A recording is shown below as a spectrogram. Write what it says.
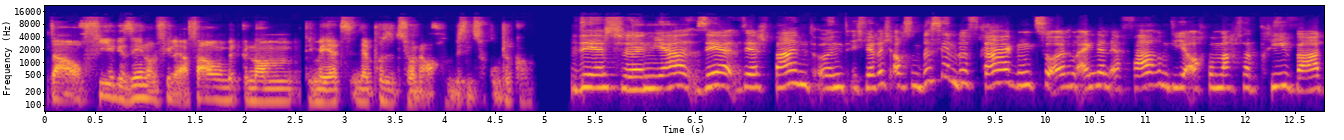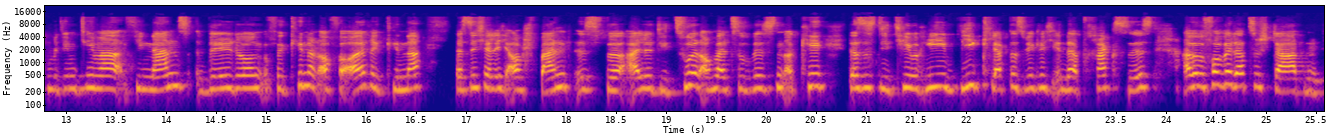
da auch viel gesehen und viele Erfahrungen mitgenommen, die mir jetzt in der Position auch ein bisschen zugutekommen. Sehr schön, ja, sehr, sehr spannend. Und ich werde euch auch so ein bisschen befragen zu euren eigenen Erfahrungen, die ihr auch gemacht habt, privat mit dem Thema Finanzbildung für Kinder und auch für eure Kinder. Das sicherlich auch spannend ist für alle, die zuhören, auch mal zu wissen, okay, das ist die Theorie, wie klappt das wirklich in der Praxis? Aber bevor wir dazu starten,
